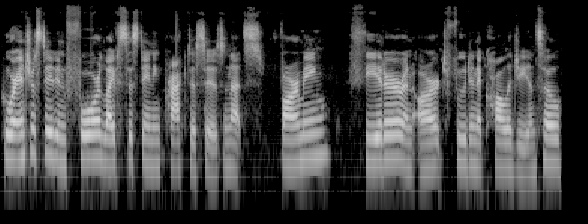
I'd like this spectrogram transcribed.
who are interested in four life sustaining practices, and that's farming, theater and art, food and ecology. And so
